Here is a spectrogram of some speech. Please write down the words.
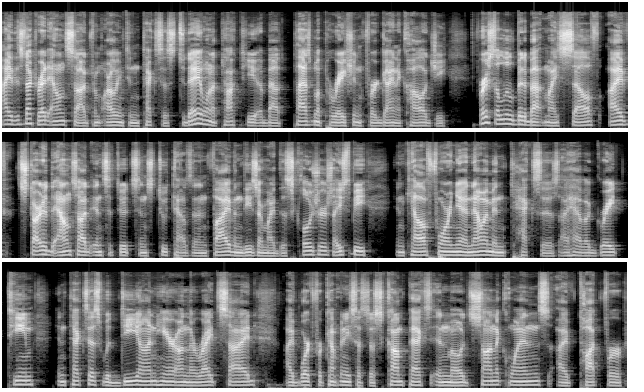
Hi, this is Dr. Red Alinsod from Arlington, Texas. Today I want to talk to you about plasmaporation for gynecology. First, a little bit about myself. I've started the Alinsod Institute since 2005, and these are my disclosures. I used to be in California, and now I'm in Texas. I have a great team in Texas with Dion here on the right side. I've worked for companies such as Compex, InMode, Sonequence. I've taught for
